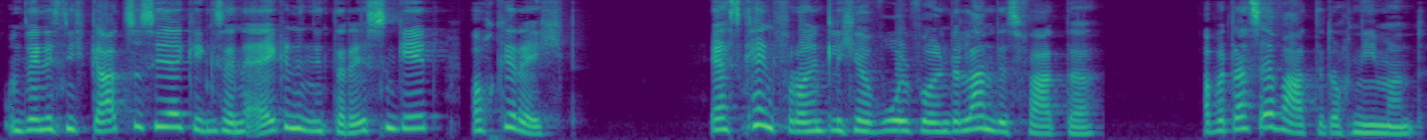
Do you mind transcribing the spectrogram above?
und wenn es nicht gar zu sehr gegen seine eigenen Interessen geht, auch gerecht. Er ist kein freundlicher, wohlwollender Landesvater, aber das erwartet auch niemand.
